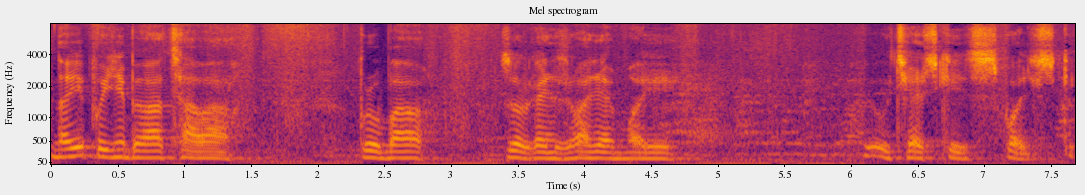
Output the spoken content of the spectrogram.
no i później była cała próba zorganizowania mojej ucieczki z Polski.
